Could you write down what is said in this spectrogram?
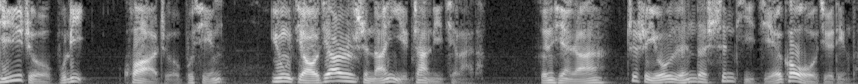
起者不立，跨者不行。用脚尖儿是难以站立起来的。很显然，这是由人的身体结构决定的。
